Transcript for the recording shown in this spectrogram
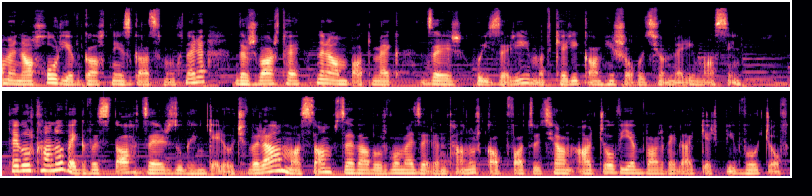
ամենախոր եւ գաղտնի զգացմունքները, ընկերները, դժվար թե նրան պատմեք ձեր հույզերի, մտքերի կամ հիշողությունների մասին։ Թե որքանով եք վստահ ձեր զուգընկերոջ վրա, մասամբ ձևավորվում է ձեր ընդհանուր կապվածության աճով եւ վարվելակերպի ոճով։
